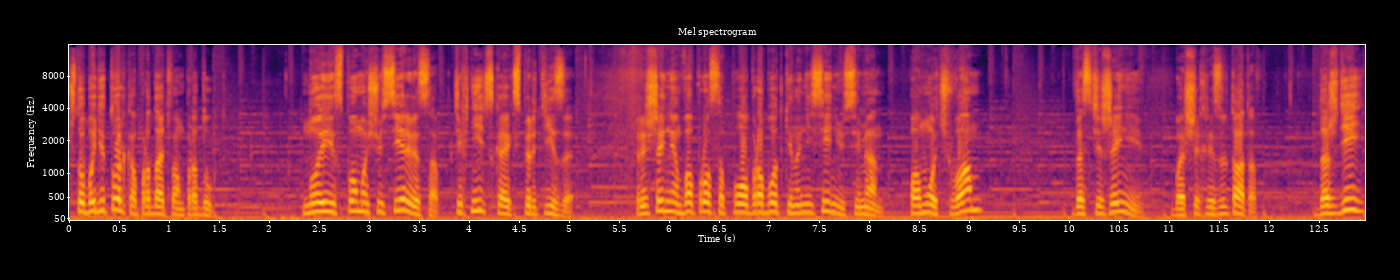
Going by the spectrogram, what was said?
чтобы не только продать вам продукт, но и с помощью сервисов, технической экспертизы, решением вопроса по обработке нанесению семян помочь вам в достижении больших результатов. Дождей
